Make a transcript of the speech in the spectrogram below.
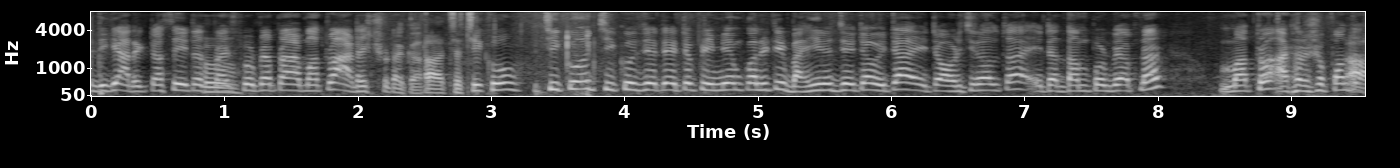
এদিকে আরেকটা আছে এটার প্রাইস পড়বে আপনার মাত্র 2800 টাকা আচ্ছা চিকু চিকো চিকো যেটা এটা প্রিমিয়াম কোয়ালিটির বাহিরের যেটা ওইটা এটা অরিজিনালটা এটার দাম পড়বে আপনার মাত্র আঠারোশো পঞ্চাশ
